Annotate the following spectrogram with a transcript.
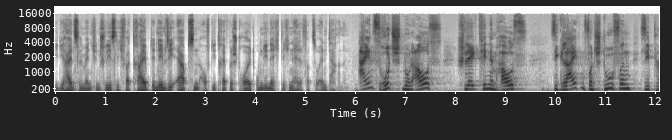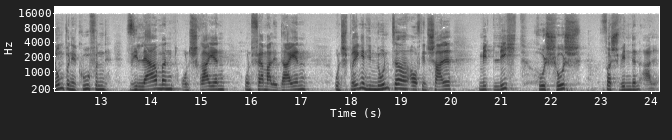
die die Heinzelmännchen schließlich vertreibt, indem sie Erbsen auf die Treppe streut, um die nächtlichen Helfer zu enttarnen. Eins rutscht nun aus, schlägt hin im Haus, sie gleiten von Stufen, sie plumpen in Kufen, sie lärmen und schreien und vermaledeien und springen hinunter auf den Schall mit Licht, husch, husch, verschwinden all.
